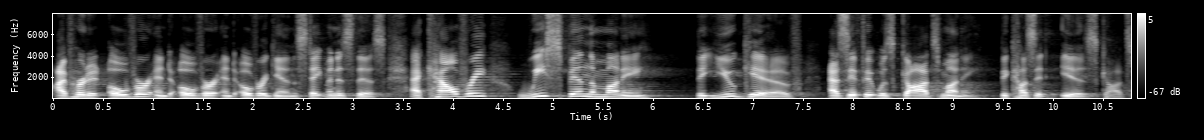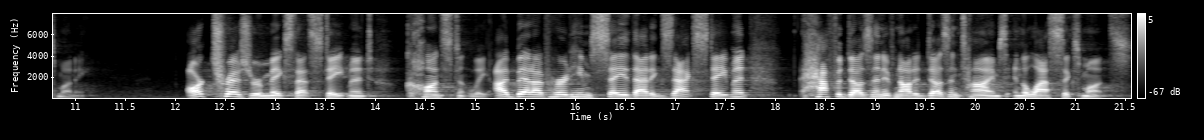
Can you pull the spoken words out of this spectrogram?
I've heard it over and over and over again. The statement is this At Calvary, we spend the money that you give as if it was God's money because it is God's money. Our treasurer makes that statement constantly. I bet I've heard him say that exact statement half a dozen, if not a dozen times in the last six months.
